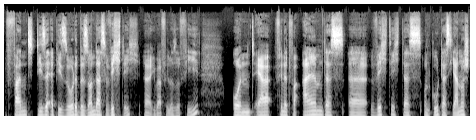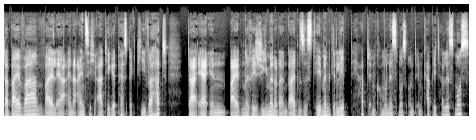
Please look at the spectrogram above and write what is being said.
Fand diese Episode besonders wichtig äh, über Philosophie. Und er findet vor allem das äh, wichtig dass, und gut, dass Janusz dabei war, weil er eine einzigartige Perspektive hat, da er in beiden Regimen oder in beiden Systemen gelebt hat, im Kommunismus und im Kapitalismus.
